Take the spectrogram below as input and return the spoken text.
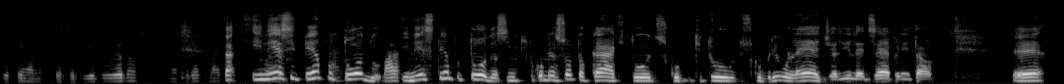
tu tenha percebido, eu não, não tivesse mais. Tá. E nesse tempo todo, mas... e nesse tempo todo, assim, que tu começou a tocar, que tu, que tu descobriu o LED ali, Led Zeppelin e tal, é,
